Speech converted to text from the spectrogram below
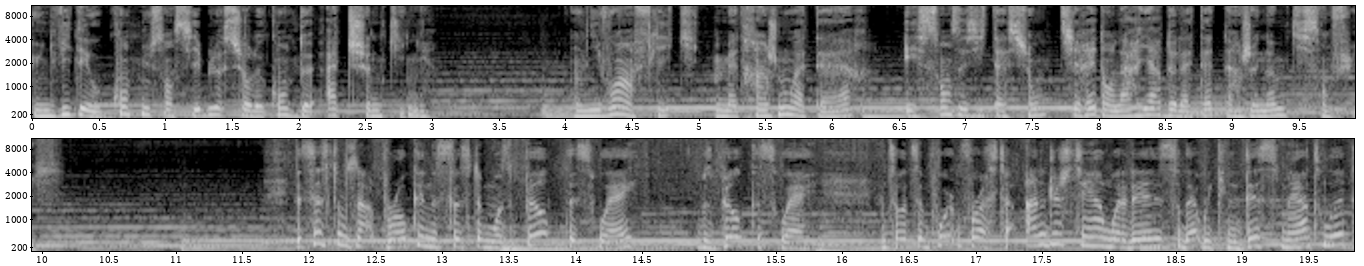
Une vidéo contenu sensible sur le compte de Action King. On y voit un flic mettre un genou à terre et sans hésitation tirer dans l'arrière de la tête d'un jeune homme qui s'enfuit. The system's not broken, the system was built this way. It was built this way. And so it's important for us to understand what it is so that we can dismantle it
